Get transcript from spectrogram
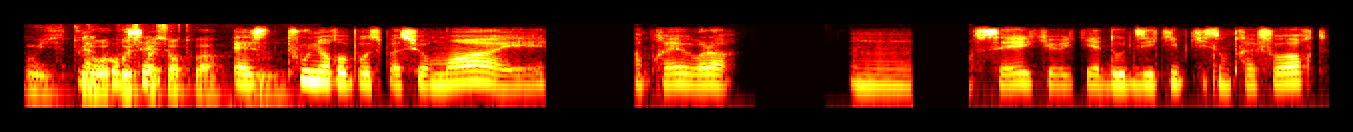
oui, tout ne repose pas sur toi. Mm. Tout ne repose pas sur moi et après voilà, on, sait qu'il y a d'autres équipes qui sont très fortes.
